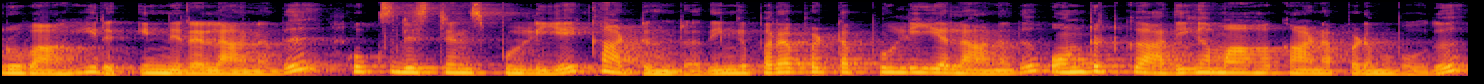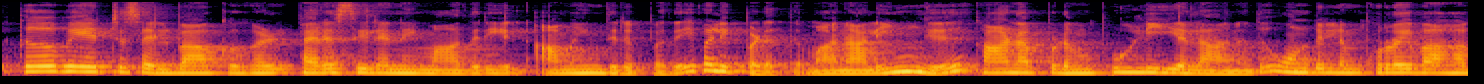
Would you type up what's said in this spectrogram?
உருவாகி இருக்கு. இந்நிரலானது குக்ஸ் டிஸ்டன்ஸ் புள்ளியை காட்டுகின்றது. இங்கு பெறப்பட்ட புள்ளியலானது ஒன்றிற்கு அதிகமாக காணப்படும் போது தேவையற்ற செல்வாக்குகள் பரிசீலனை மாதிரியில் அமைந்திருப்பதை வெளிப்படுத்தும். ஆனால் இங்கு காணப்படும் புள்ளியலானது ஒன்றிலும் குறைவாக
